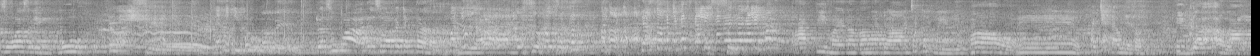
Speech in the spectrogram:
suka selingkuh. Dasar ibu. Suka kecepatan. Waduh, Iya, ada suara. dasar keceket sekali, sekali sekali mah. Rapi main amang. Ada, cakep men. Mau. Eh, pecah dah udah tuh. Tidak amang.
